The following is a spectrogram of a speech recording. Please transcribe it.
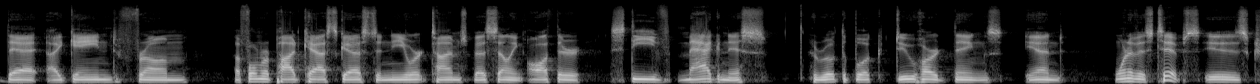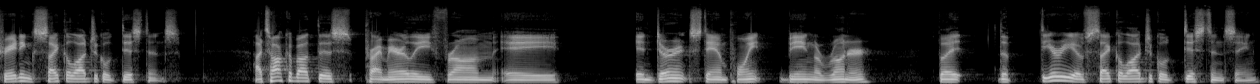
that I gained from a former podcast guest and New York Times bestselling author Steve Magness, who wrote the book Do Hard Things. And one of his tips is creating psychological distance. I talk about this primarily from a endurance standpoint, being a runner, but theory of psychological distancing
